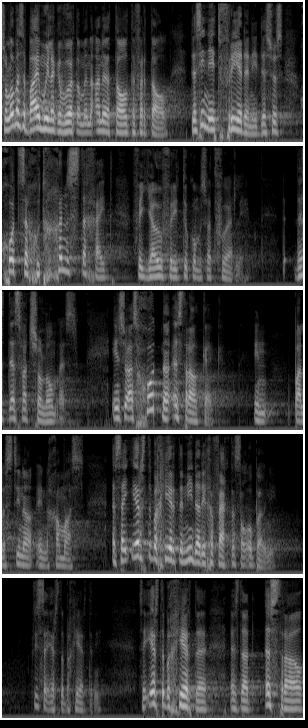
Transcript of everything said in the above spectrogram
Shalom is 'n baie moeilike woord om in 'n ander taal te vertaal. Dis nie net vrede nie, dis soos God se goedgunstigheid vir jou vir die toekoms wat voorlê. Dis dis wat Shalom is. En so as God na Israel kyk en Palestina en Hamas, is sy eerste begeerte nie dat die gevegte sal ophou nie. Dis sy eerste begeerte nie. Sy eerste begeerte is dat Israel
